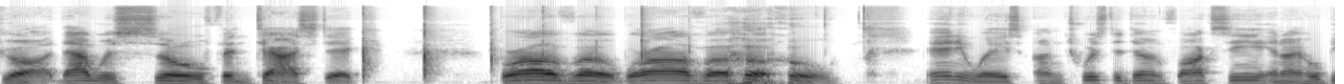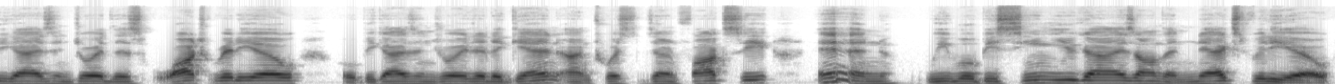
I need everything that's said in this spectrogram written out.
god, that was so fantastic. Bravo, bravo. Anyways, I'm Twisted Devin Foxy, and I hope you guys enjoyed this watch video. Hope you guys enjoyed it again. I'm Twisted Devin Foxy, and we will be seeing you guys on the next video.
